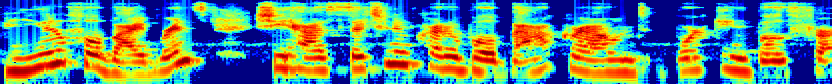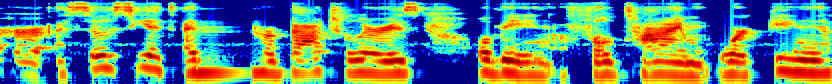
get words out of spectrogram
beautiful vibrance. She has such an incredible background working both for her associates and her bachelor's while being a full-time working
